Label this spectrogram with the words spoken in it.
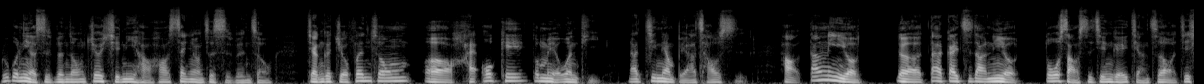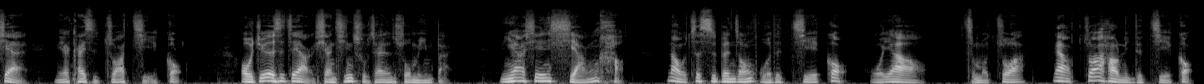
如果你有十分钟，就请你好好善用这十分钟，讲个九分钟，呃，还 OK 都没有问题。那尽量不要超时。好，当你有呃大概知道你有多少时间可以讲之后，接下来你要开始抓结构。我觉得是这样，想清楚才能说明白。你要先想好，那我这十分钟我的结构我要。怎么抓？那要抓好你的结构，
